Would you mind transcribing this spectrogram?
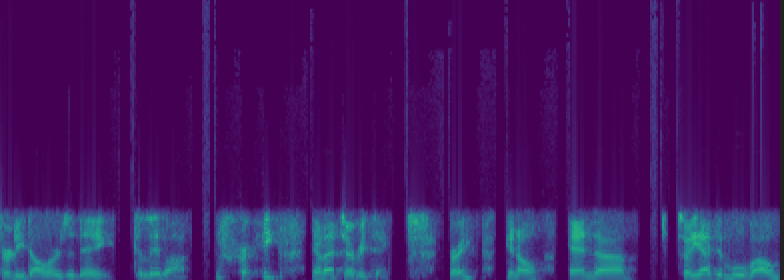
thirty dollars a day to live on, right? Now that's everything, right? You know, and uh, so he had to move out,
